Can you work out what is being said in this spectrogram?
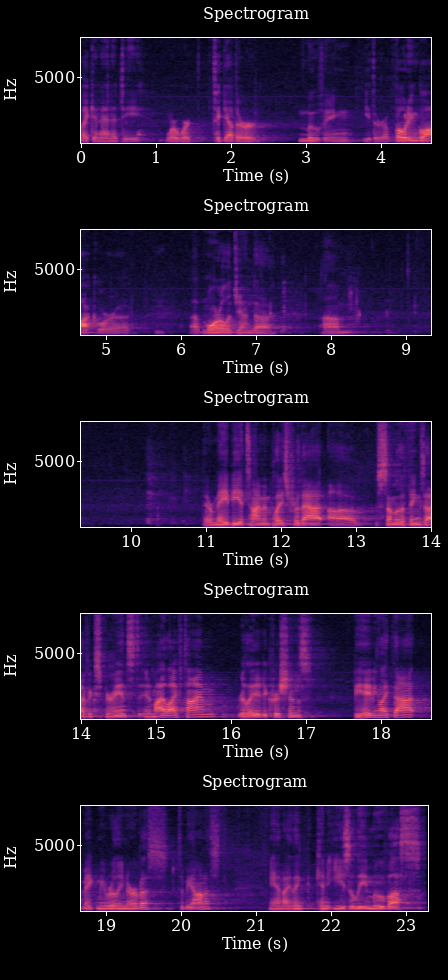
like an entity where we're together moving either a voting block or a, a moral agenda um, there may be a time and place for that. Uh, some of the things I've experienced in my lifetime related to Christians behaving like that make me really nervous, to be honest, and I think can easily move us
